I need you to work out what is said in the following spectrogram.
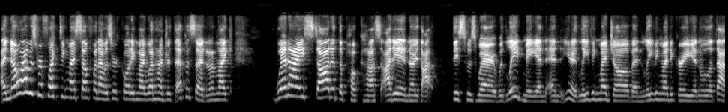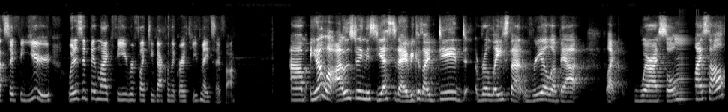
I know I was reflecting myself when I was recording my 100th episode and I'm like when I started the podcast, I didn't know that this was where it would lead me and and you know leaving my job and leaving my degree and all of that. So for you what has it been like for you reflecting back on the growth you've made so far? Um, you know what? I was doing this yesterday because i did release that reel about like where i saw myself.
